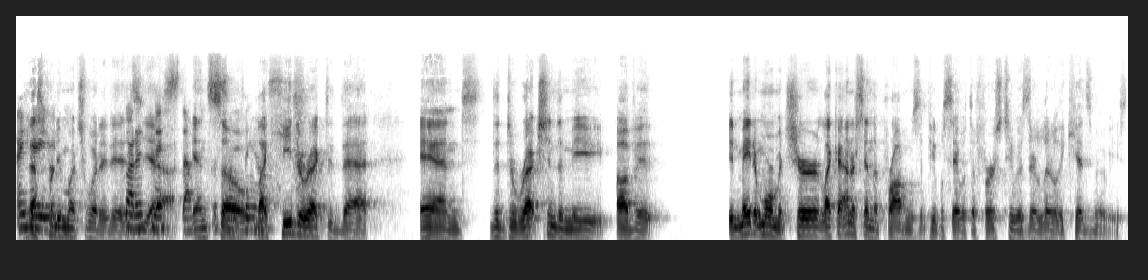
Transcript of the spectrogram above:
Yeah, I that's you. pretty much what it is. Got yeah, and so like he directed that, and the direction to me of it it made it more mature. Like I understand the problems that people say with the first two is they're literally kids movies,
